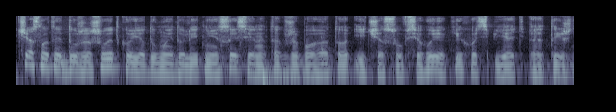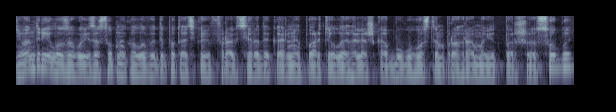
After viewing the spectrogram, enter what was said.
Час летить дуже швидко. Я думаю, до літньої сесії не так вже багато і часу. Всього якихось 5 тижнів. Андрій Лозовий, заступник голови депутатської фракції радикальної партії Олега Ляшка, був гостем програми від першої особи.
